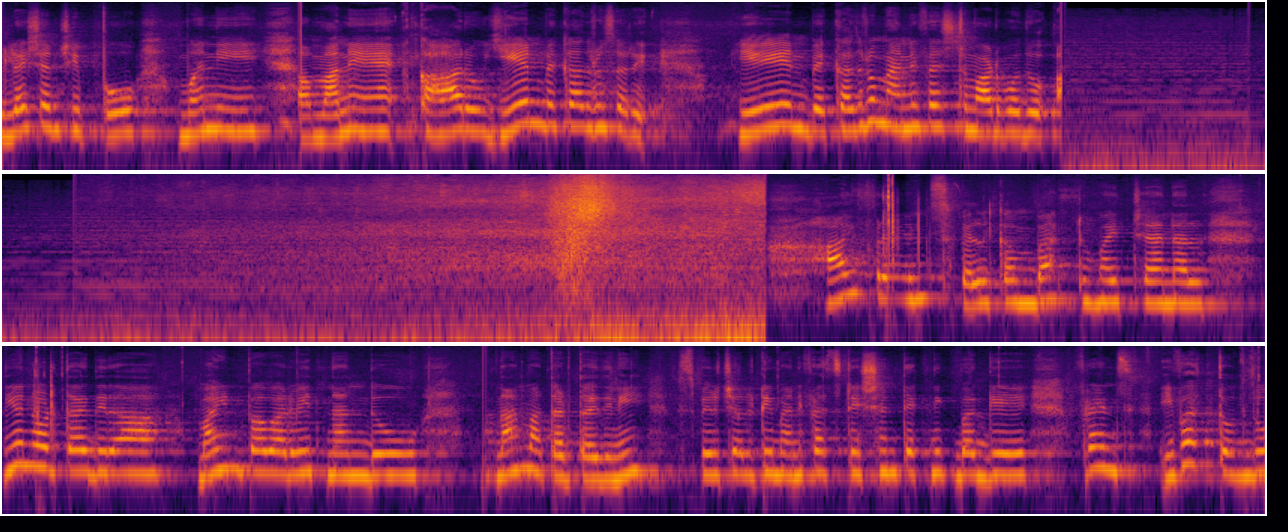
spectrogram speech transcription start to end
ರಿಲೇಷನ್ಶಿಪ್ಪು, ಮನಿ ಮನೆ, ಕಾರು, ಏನು ಬೇಕಾದರೂ ಸರಿ. ಏನು ಬೇಕಾದರೂ ಮ್ಯಾನಿಫೆಸ್ಟ್ ಮಾಡ್ಬೋದು. Hi friends welcome back to my channel ನೀವು ನೋಡ್ತಾ ಇದ್ದೀರಾ ಮೈಂಡ್ ಪವರ್ ವಿತ್ ನಂದು. ನಾನು ಮಾತಾಡ್ತಾ ಇದ್ದೀನಿ. ಸ್ಪಿರಿಚುಯಾಲಿಟಿ ಮ್ಯಾನಿಫೆಸ್ಟೇಷನ್ ಟೆಕ್ನಿಕ್ ಬಗ್ಗೆ. ಫ್ರೆಂಡ್ಸ್ ಇವತ್ತೊಂದು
